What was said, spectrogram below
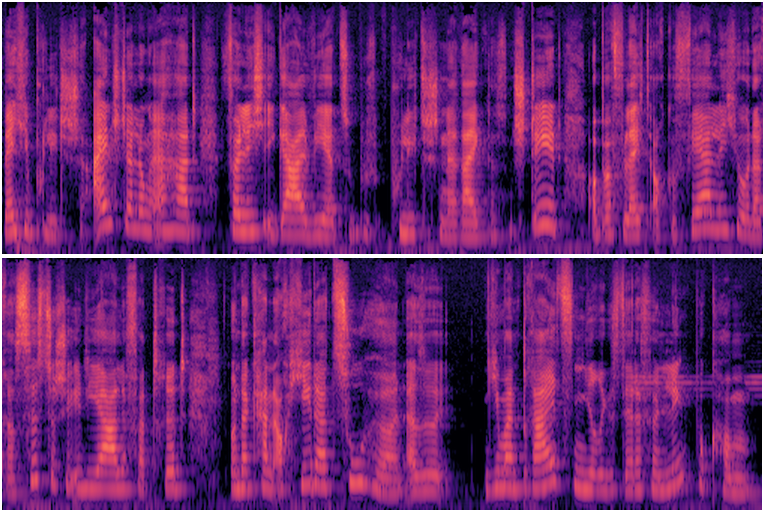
welche politische Einstellung er hat, völlig egal, wie er zu politischen Ereignissen steht, ob er vielleicht auch gefährliche oder rassistische Ideale vertritt. Und da kann auch jeder zuhören. Also jemand 13-Jähriges, der dafür einen Link bekommen.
